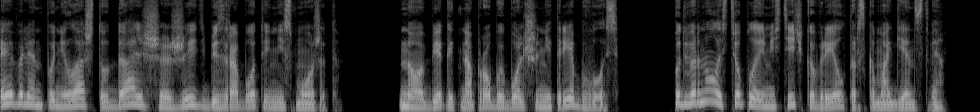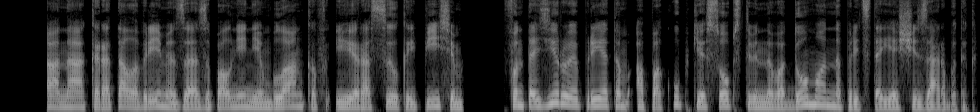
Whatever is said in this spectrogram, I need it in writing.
Эвелин поняла, что дальше жить без работы не сможет. Но бегать на пробы больше не требовалось. Подвернулось теплое местечко в риэлторском агентстве. Она коротала время за заполнением бланков и рассылкой писем, фантазируя при этом о покупке собственного дома на предстоящий заработок.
